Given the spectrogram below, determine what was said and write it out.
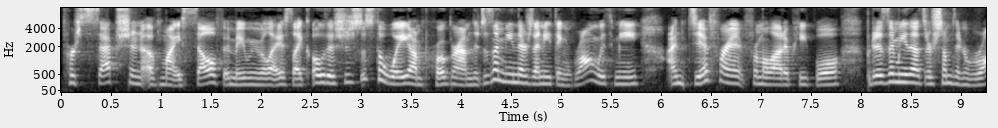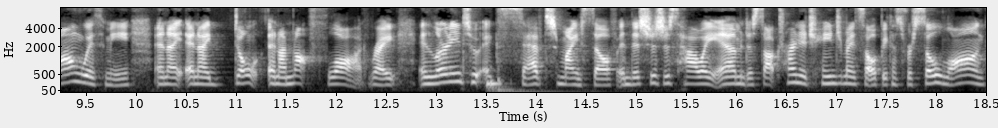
perception of myself. And made me realize like oh this is just the way i'm programmed. It doesn't mean there's anything wrong with me. I'm different from a lot of people but it doesn't mean that there's something wrong with me and i and i don't and i'm not flawed right? And learning to accept myself and this is just how i am and to stop trying to change myself because for so long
